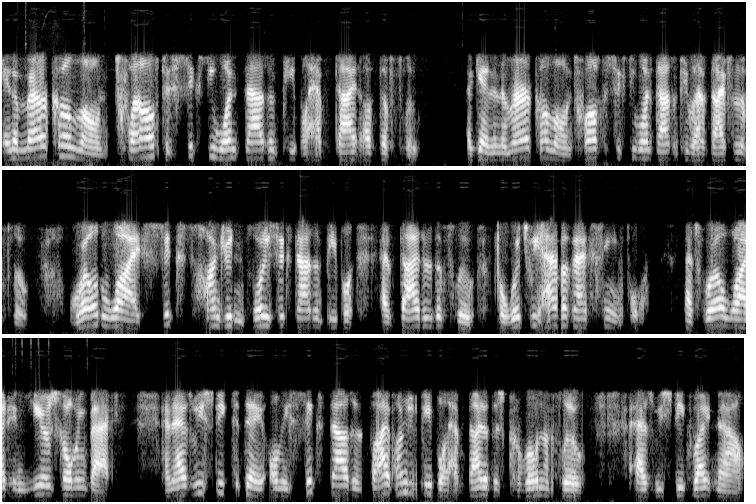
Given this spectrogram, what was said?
in America alone, 12 to 61,000 people have died of the flu. Again, in America alone, 12 to 61,000 people have died from the flu. Worldwide, 646,000 people have died of the flu, for which we have a vaccine for. That's worldwide in years going back. And as we speak today, only 6,500 people have died of this corona flu as we speak right now.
